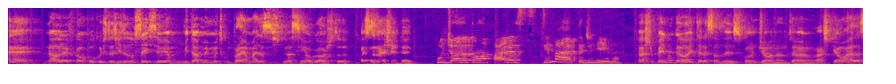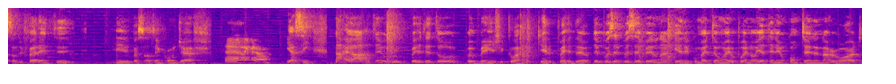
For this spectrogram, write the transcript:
É, na hora eu ia ficar um pouco constrangido. Eu não sei se eu ia me dar bem muito com o Brian, mas assistindo assim eu gosto do personagem dele. O Jonathan Lapalha se mata de rir, né? Eu acho bem legal a interação deles com o Jonathan. Acho que é uma relação diferente e o pessoal tem com o Jeff. É, legal. E assim, na realidade, o grupo perdedor foi o Benji, claro que ele perdeu. Depois ele percebeu, né, que ele cometeu um erro, porque não ia ter nenhum contender na reward.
